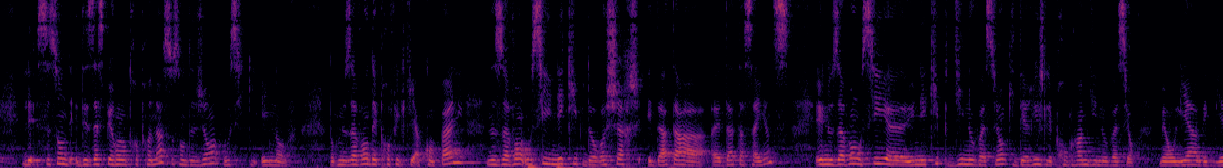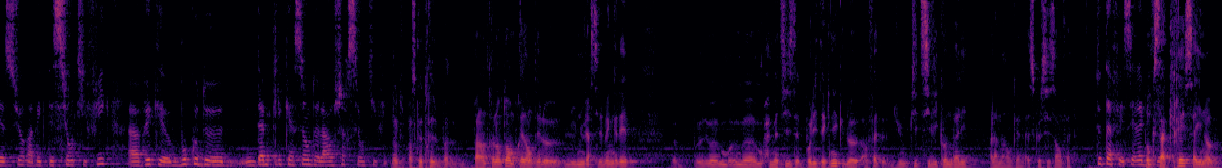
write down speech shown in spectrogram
ce sont des aspirants entrepreneurs, ce sont des gens aussi qui innovent. Donc nous avons des profils qui accompagnent, nous avons aussi une équipe de recherche et data, euh, data science, et nous avons aussi euh, une équipe d'innovation qui dirige les programmes d'innovation, mais en lien avec, bien sûr, avec des scientifiques, avec euh, beaucoup d'implication de, la recherche scientifique. Donc, parce que pendant très longtemps, on présentait l'université de Bengré Mohamed VI Polytechnique, en fait, d'une petite Silicon Valley à la marocaine. Est-ce que c'est ça en fait Tout à fait, c'est la Donc ça crée, ça innove.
